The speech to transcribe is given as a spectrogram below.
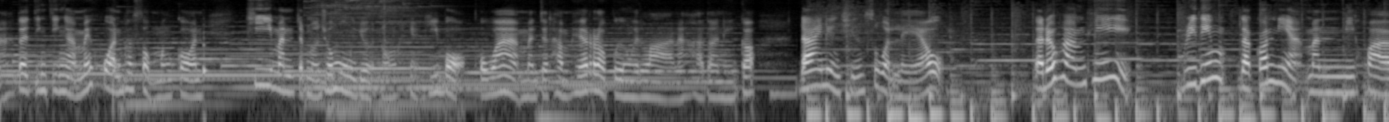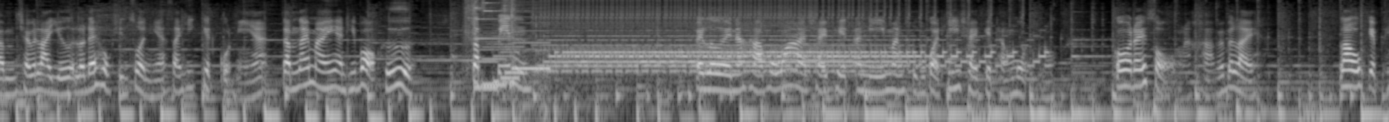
นะ แต่จริงๆอะไม่ควรผสมมังกรที่มันจำนวนชั่วโมงเยอะเนาะอย่างที่บอก เพราะว่ามันจะทำให้เราเปลืองเวลานะคะ ตอนนี้ก็ได้หนึ่งชิ้นส่วนแล้ว แต่ด้วยความที่ breeding dragon เนี่ยมันมีความใช้เวลาเยอะแล้วได้ 6 ชิ้นส่วนเนี้ยไซที่เกียจกดเนี้ยจำได้ไหมอย่างที่บอกคือสปินไปเลยนะคะ เพราะว่าใช้เพชรอันนี้มันคุ้มกว่าที่ใช้เพชรทั้งหมดเนาะก็ได้ 2 นะคะ ไม่เป็นไร เราเก็บเพ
